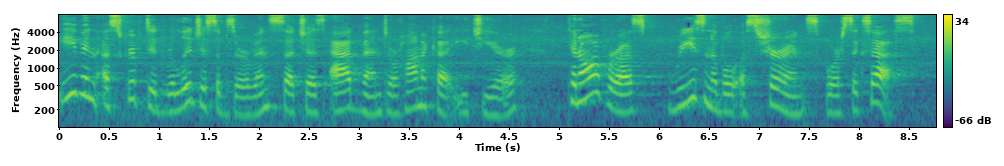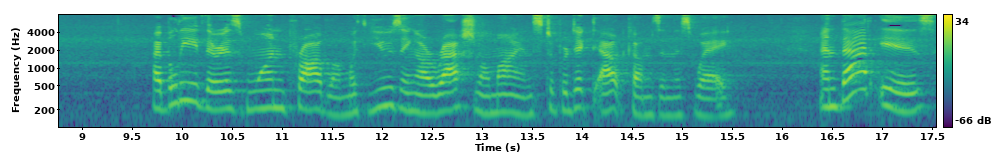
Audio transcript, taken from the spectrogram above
even a scripted religious observance such as Advent or Hanukkah each year, can offer us reasonable assurance for success. I believe there is one problem with using our rational minds to predict outcomes in this way, and that is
